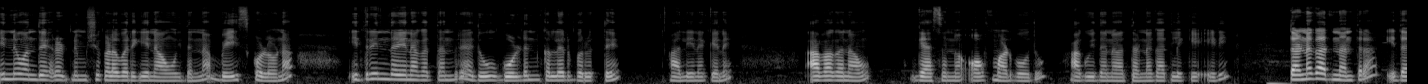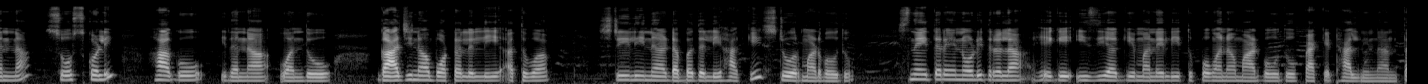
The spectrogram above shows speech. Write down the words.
ಇನ್ನೂ ಒಂದು ಎರಡು ನಿಮಿಷಗಳವರೆಗೆ ನಾವು ಇದನ್ನು ಬೇಯಿಸ್ಕೊಳ್ಳೋಣ. ಇದರಿಂದ ಏನಾಗತ್ತಂದರೆ ಅದು ಗೋಲ್ಡನ್ ಕಲರ್ ಬರುತ್ತೆ ಹಾಲಿನ ಕೆನೆ. ಆವಾಗ ನಾವು ಗ್ಯಾಸನ್ನು ಆಫ್ ಮಾಡ್ಬೋದು. ಹಾಗೂ ಇದನ್ನು ತಣ್ಣಗಾಗಲಿಕ್ಕೆ ಇಡಿ. ತಣ್ಣಗಾದ ನಂತರ ಇದನ್ನು ಸೋಸ್ಕೊಳ್ಳಿ. ಹಾಗೂ ಇದನ್ನು ಒಂದು ಗಾಜಿನ ಬಾಟಲಲ್ಲಿ ಅಥವಾ ಸ್ಟೀಲಿನ ಡಬ್ಬದಲ್ಲಿ ಹಾಕಿ ಸ್ಟೋರ್ ಮಾಡ್ಬೋದು. ಸ್ನೇಹಿತರೆ, ನೋಡಿದ್ರಲ್ಲ, ಹೇಗೆ ಈಸಿಯಾಗಿ ಮನೆಯಲ್ಲಿ ತುಪ್ಪವನ್ನು ಮಾಡ್ಬೋದು ಪ್ಯಾಕೆಟ್ ಹಾಲಿನ ಅಂತ.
